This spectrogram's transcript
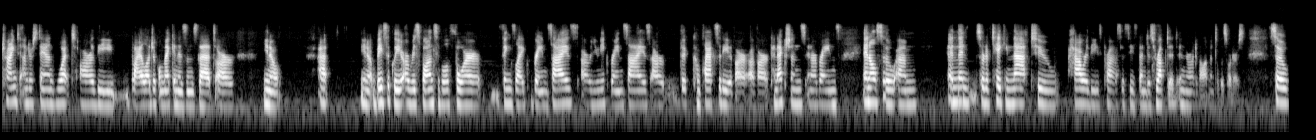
trying to understand what are the biological mechanisms that are, you know, at you know, basically are responsible for things like brain size, our unique brain size, our the complexity of our of our connections in our brains, and also um, and then sort of taking that to how are these processes then disrupted in neurodevelopmental disorders. So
